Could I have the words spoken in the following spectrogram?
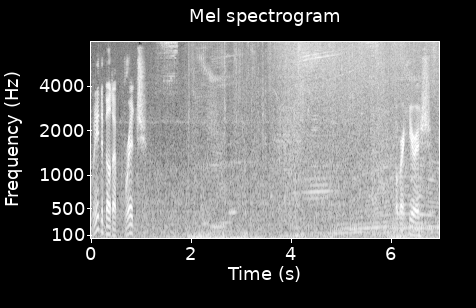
We need to build a bridge. Over here-ish.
